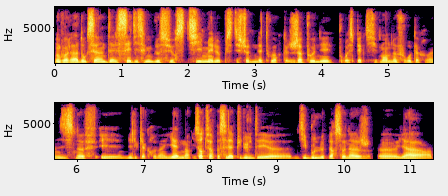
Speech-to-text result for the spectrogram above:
Donc voilà, donc c'est un DLC disponible sur Steam et le PlayStation Network japonais pour respectivement 9,99€ et 1080 yens. Histoire de faire passer la pilule des 10 euh, boules de personnage. Euh, il y a,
